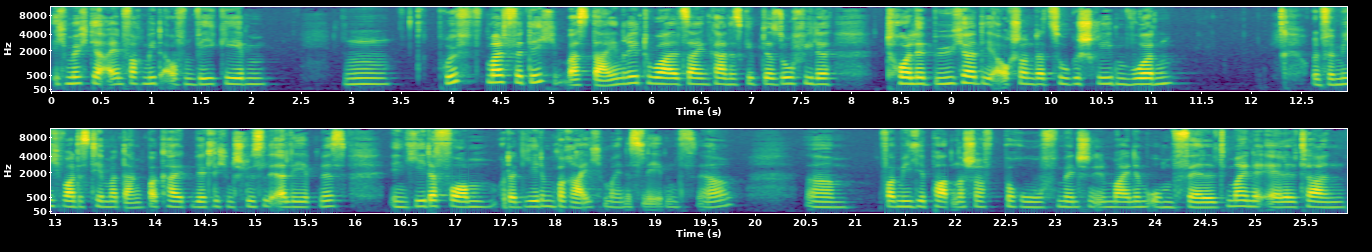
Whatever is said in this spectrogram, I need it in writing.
ich möchte einfach mit auf den Weg geben, hm, prüf mal für dich, was dein Ritual sein kann. Es gibt ja so viele tolle Bücher, die auch schon dazu geschrieben wurden. Und für mich war das Thema Dankbarkeit wirklich ein Schlüsselerlebnis in jeder Form oder in jedem Bereich meines Lebens. Ja? Ähm, Familie, Partnerschaft, Beruf, Menschen in meinem Umfeld, meine Eltern,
